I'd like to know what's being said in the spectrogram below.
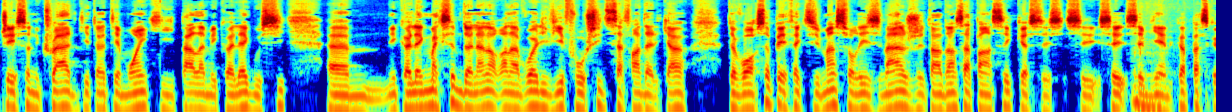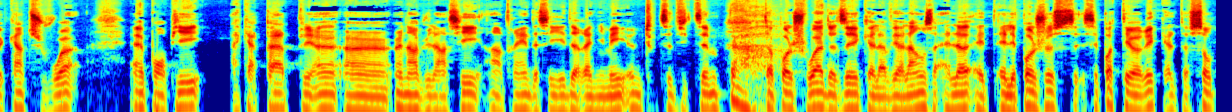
Jason Crad qui est un témoin qui parle à mes collègues aussi. mes collègues Maxime Delan, Laurent Lavoie, Olivier Fauché dit ça fendait le cœur de voir ça. Puis effectivement sur les images, j'ai tendance à penser que c'est c'est c'est bien le cas parce que quand tu vois un pompier à quatre pattes, puis un, un, ambulancier en train d'essayer de ranimer une toute petite victime. Tu ah. T'as pas le choix de dire que la violence, elle, a, elle, est pas juste, c'est pas théorique, elle te saute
